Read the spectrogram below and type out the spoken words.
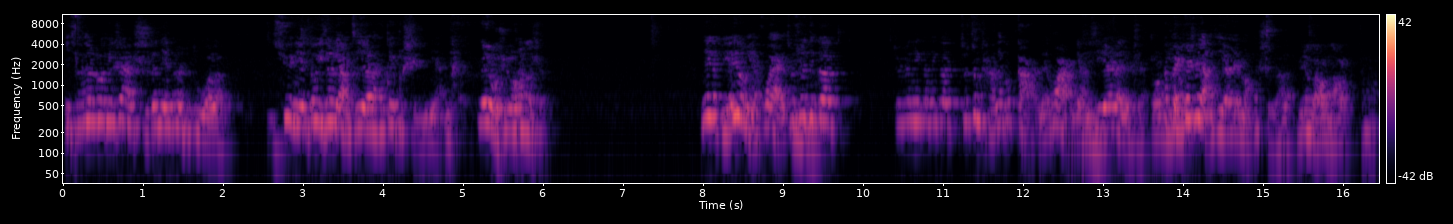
以前的落地扇使的年头是多了，去年都已经两届了，还对付十一年呢。那有许多还能使。那个别的没坏，就是那个，就是那个那个就这么长那个杆儿那块儿两节了，就是它本身是两节的嘛，它折了。明天早上拿整上。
